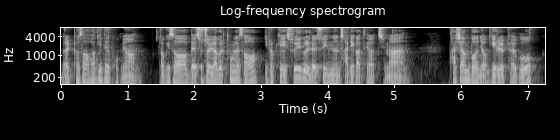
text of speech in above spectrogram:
넓혀서 확인해 보면 여기서 매수 전략을 통해서 이렇게 수익을 낼 수 있는 자리가 되었지만 다시 한번 여기를 결국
